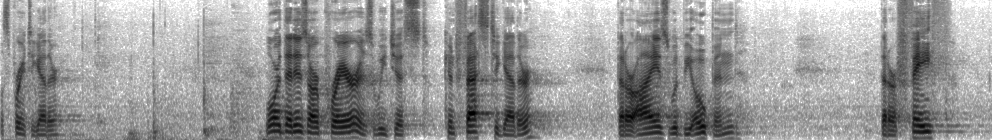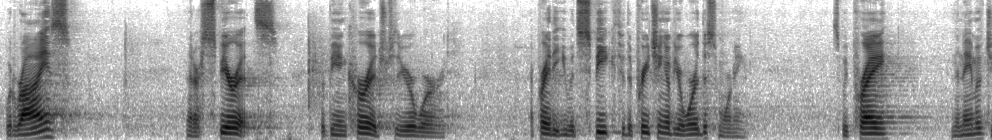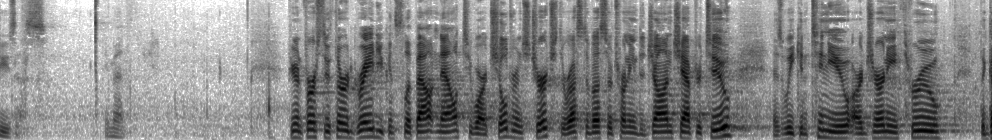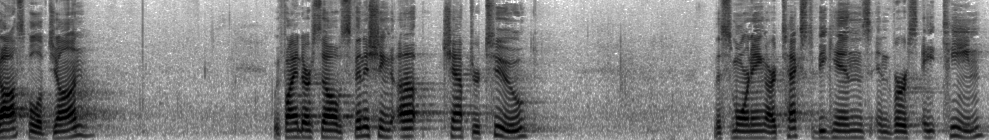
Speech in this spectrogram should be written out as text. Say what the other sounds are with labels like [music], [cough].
Let's pray together. Lord, that is our prayer as we just confess together that our eyes would be opened, that our faith would rise, that our spirits would be encouraged through your word. I pray that you would speak through the preaching of your word this morning. As we pray in the name of Jesus. Amen. If you're in first through third grade, you can slip out now to our children's church. The rest of us are turning to John chapter 2 as we continue our journey through the Gospel of John. We find ourselves finishing up chapter 2. This morning, our text begins in verse 18.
